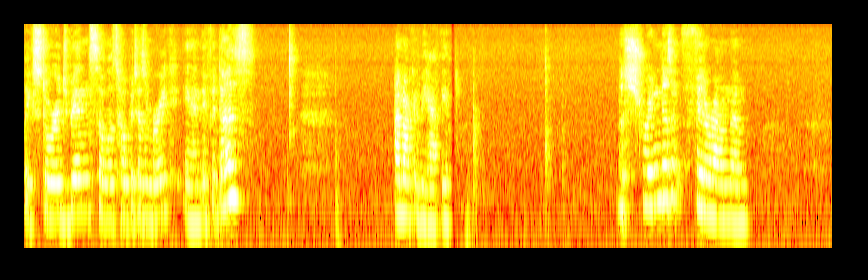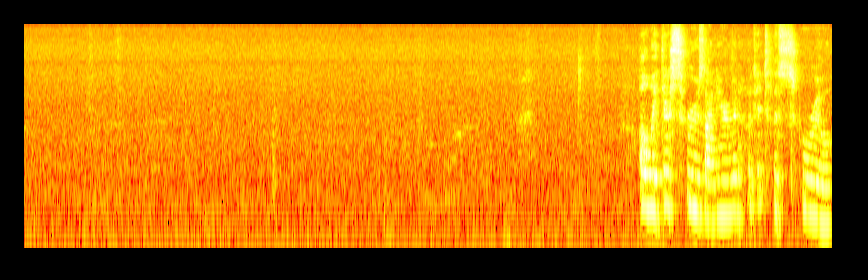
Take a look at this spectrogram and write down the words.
like storage bin, so let's hope it doesn't break. And if it does, I'm not gonna be happy. The string doesn't fit around them. Oh wait, there's screws on here. I'm gonna hook it to the screw.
